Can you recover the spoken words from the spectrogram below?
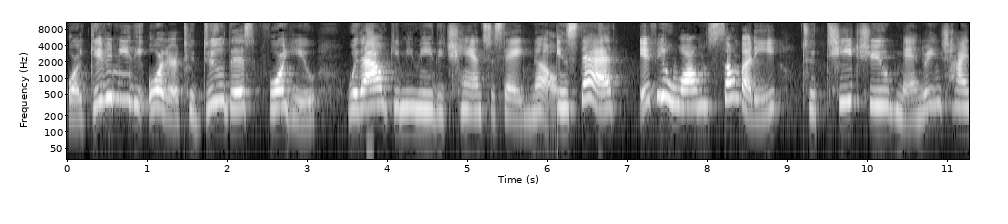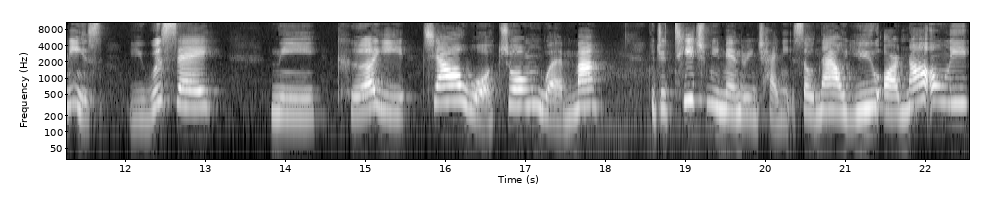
or giving me the order to do this for you without giving me the chance to say no. Instead, if you want somebody to teach you Mandarin Chinese, you would say 你可以教我中文吗? Could you teach me Mandarin Chinese? So now you are not only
